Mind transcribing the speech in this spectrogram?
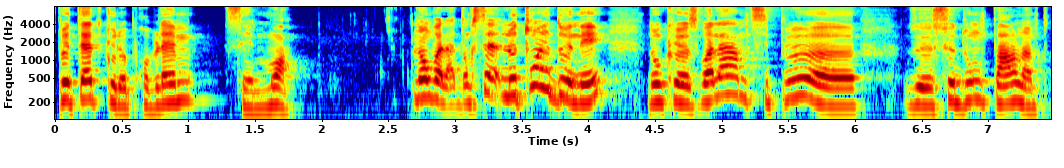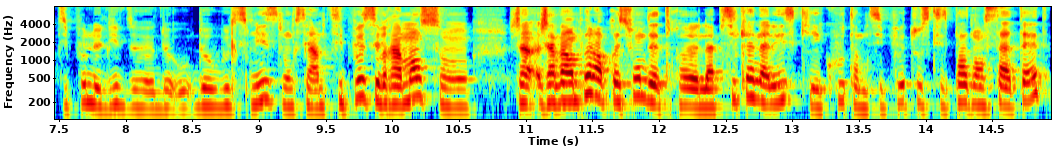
Peut-être que le problème, c'est moi. Donc voilà, donc le ton est donné. Donc euh, voilà un petit peu euh, de ce dont parle un petit peu le livre de, de, Will Smith. Donc c'est un petit peu, c'est vraiment son... J'avais un peu l'impression d'être la psychanalyste qui écoute un petit peu tout ce qui se passe dans sa tête.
